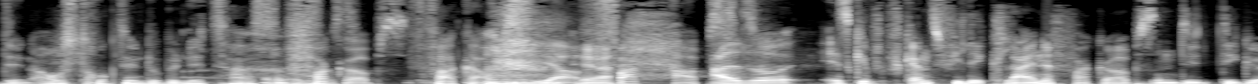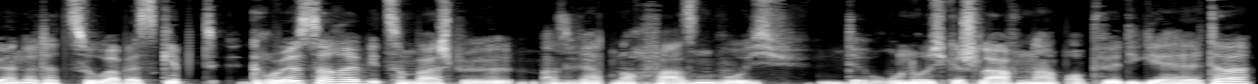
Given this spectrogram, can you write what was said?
Den Ausdruck, den du benutzt hast? Fuck-ups. Fuck-ups, ja, Ja. Fuck-ups. Also es gibt ganz viele kleine Fuck-Ups und die, die gehören da dazu. Aber es gibt größere, wie zum Beispiel, also wir hatten auch Phasen, wo ich unruhig geschlafen habe, ob wir die Gehälter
